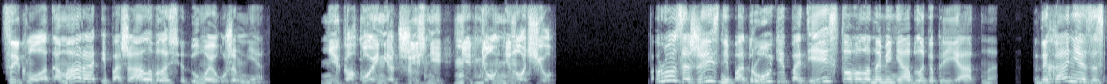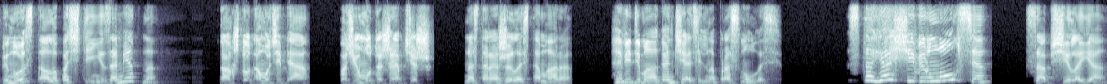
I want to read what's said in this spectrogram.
Цыкнула Тамара и пожаловалась, думая уже мне. Никакой нет жизни ни днем, ни ночью. Проза жизни подруги подействовала на меня благоприятно. Дыхание за спиной стало почти незаметно. «Так что там у тебя? Почему ты шепчешь?» Насторожилась Тамара. Видимо, окончательно проснулась. «Стоящий вернулся!» — сообщила я.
